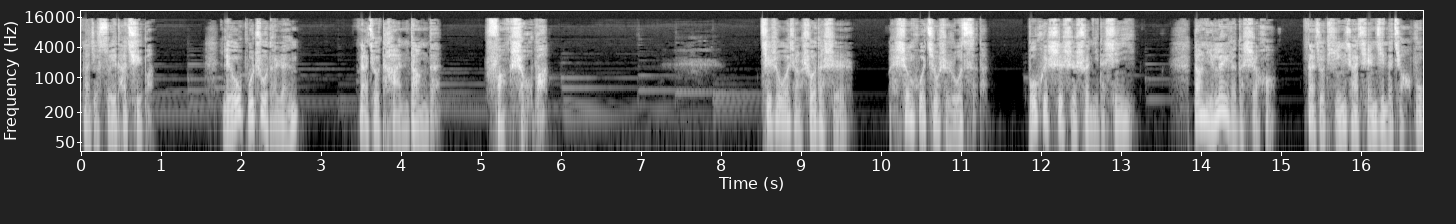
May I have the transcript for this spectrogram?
那就随他去吧；留不住的人，那就坦荡的放手吧。其实我想说的是，生活就是如此的，不会事事顺你的心意。当你累了的时候，那就停下前进的脚步；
